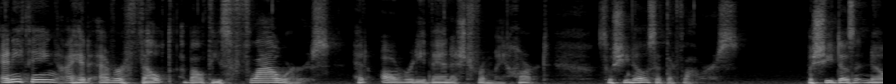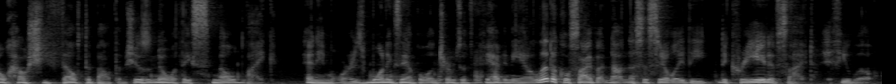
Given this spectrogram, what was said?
Anything I had ever felt about these flowers had already vanished from my heart. So she knows that they're flowers, but she doesn't know how she felt about them. She doesn't know what they smelled like anymore, is one example in terms of having the analytical side, but not necessarily the, the creative side, if you will.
